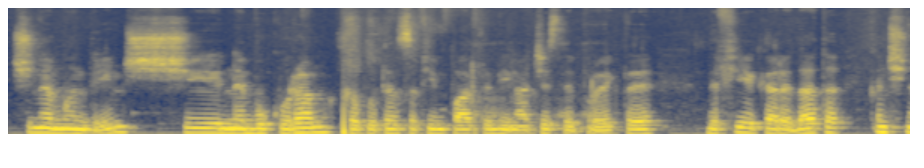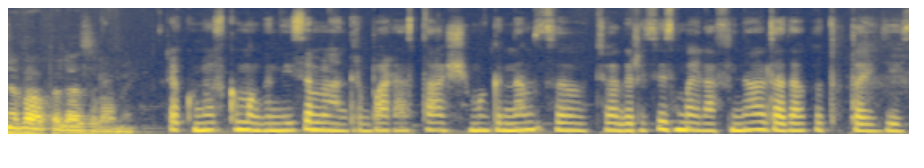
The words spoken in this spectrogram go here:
Și ne mândrim și ne bucurăm că putem să fim parte din aceste proiecte de fiecare dată când cineva apelează la noi. Recunosc că mă gândisem la întrebarea asta și mă gândeam să ți-o adresez mai la final, dar dacă tot ai zis,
